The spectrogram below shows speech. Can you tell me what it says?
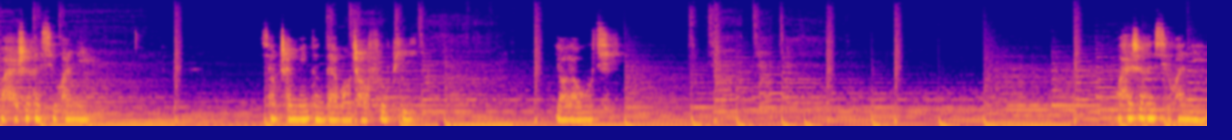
我还是很喜欢你，像臣民等待王朝复辟，遥遥无期。我还是很喜欢你，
